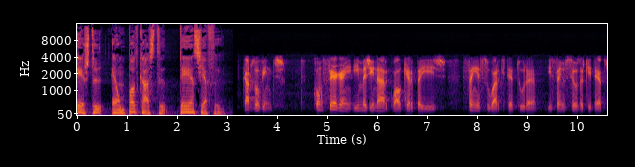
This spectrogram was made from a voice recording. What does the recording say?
Este é um podcast TSF. Caros ouvintes, conseguem imaginar qualquer país sem a sua arquitetura e sem os seus arquitetos?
